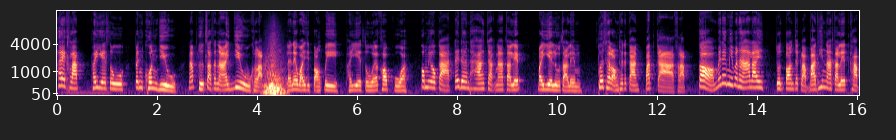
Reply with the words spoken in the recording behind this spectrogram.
ใช่ครับพระเยซูเป็นคนยิว นับถือศาสนายิวครับ และในวัย 12 ปี พระเยซูและครอบครัว ก็มีโอกาสได้เดินทางจากนาซาเรตไปเยรูซาเล็ม เพื่อฉลองเทศกาลปัสกาครับ ก็ไม่ได้มีปัญหาอะไรจนตอนจะกลับมาที่นาซาเรตครับ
